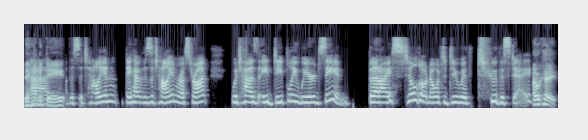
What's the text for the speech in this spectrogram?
They have a date. This Italian, they have this Italian restaurant, which has a deeply weird scene that I still don't know what to do with to this day. okay.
